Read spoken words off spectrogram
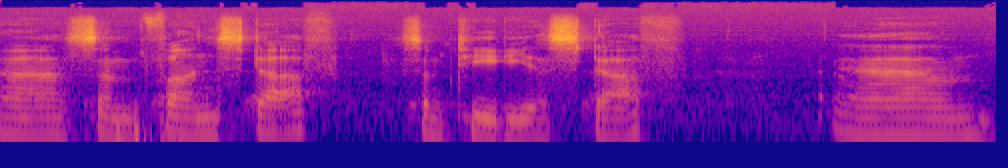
Uh, some fun stuff. Some tedious stuff. Um,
